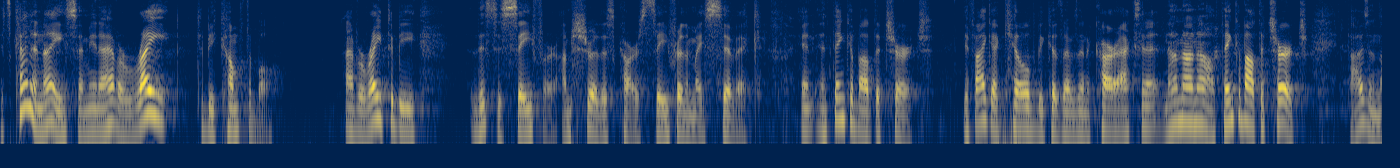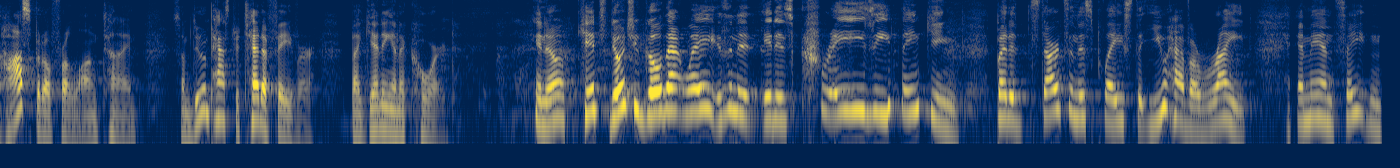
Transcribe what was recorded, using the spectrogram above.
It's kind of nice. I mean, I have a right to be comfortable. I have a right to be, this is safer. I'm sure this car is safer than my Civic. And, and think about the church. If I got killed because I was in a car accident, no, no, no. Think about the church. If I was in the hospital for a long time. So I'm doing Pastor Ted a favor by getting an accord. You know, kids, don't you go that way? Isn't it? It is crazy thinking. But it starts in this place that you have a right. And man, Satan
